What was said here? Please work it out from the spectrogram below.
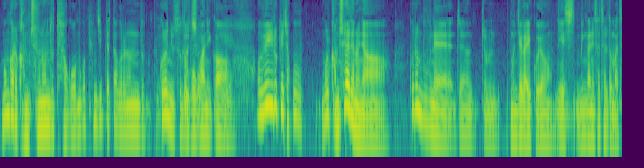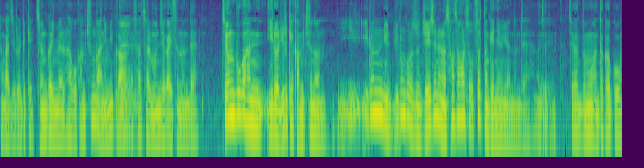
뭔가를 감추는 듯하고 뭐가 편집됐다 그러는 듯 그런 뉴스도 그렇죠. 보고 하니까 예. 아, 왜 이렇게 자꾸 뭘 감춰야 되느냐 그런 부분에 저는 좀 문제가 있고요. 이게 시- 민간인 사찰도 마찬가지로 이렇게 증거 인멸을 하고 감춘 거 아닙니까? 네, 네. 사찰 문제가 있었는데 정부가 한 일을 이렇게 감추는 이, 이런 일- 이런 거는 예전에는 상상할 수 없었던 개념이었는데 어쨌든 제가 너무 안타깝고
